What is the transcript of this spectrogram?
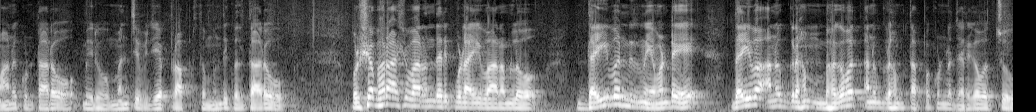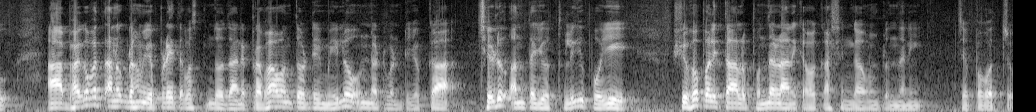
మానుకుంటారో మీరు మంచి విజయప్రాప్తితో ముందుకు వెళ్తారు. వృషభ రాశి వారందరికీ కూడా ఈ వారంలో దైవ నిర్ణయం అంటే దైవ అనుగ్రహం భగవత్ అనుగ్రహం తప్పకుండా జరగవచ్చు. ఆ భగవత్ అనుగ్రహం ఎప్పుడైతే వస్తుందో దాని ప్రభావంతో మీలో ఉన్నటువంటి యొక్క చెడు అంతయు తొలగిపోయి శుభ ఫలితాలు పొందడానికి అవకాశంగా ఉంటుందని చెప్పవచ్చు.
